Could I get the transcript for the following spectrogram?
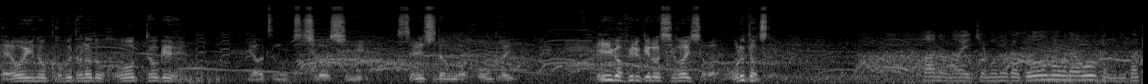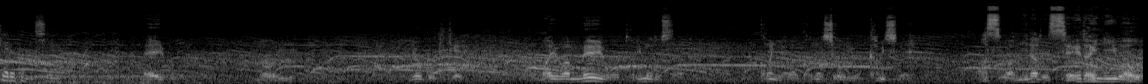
手負いの小豚など放っておけ。奴の父は死に戦士団は崩壊。リーガフィル家の支配者は俺たちだ。土歯のない獣が獰猛な狼に化けるかもしれん。エイボルもういい。よく聞け。お前は名誉を取り戻した。今夜はこの勝利をかみしめ明日は皆で盛大に祝おう。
